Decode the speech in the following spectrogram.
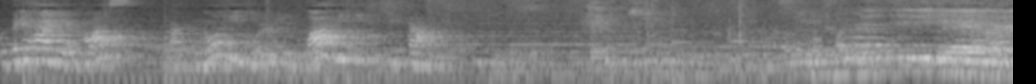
оберігає вас на многії благі літа. Я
